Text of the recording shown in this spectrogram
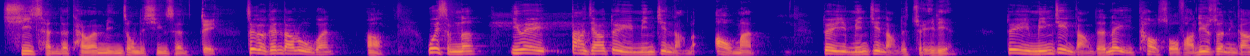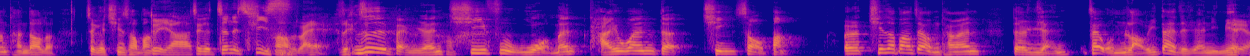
七成的台湾民众的心声。对，这个跟大陆无关啊？为什么呢？因为大家对于民进党的傲慢，对于民进党的嘴脸，对于民进党的那一套手法，例如说你刚刚谈到了这个青少棒，对呀，这个真的气死了。日本人欺负我们台湾的青少棒。而青少棒在我们台湾的人，在我们老一代的人里面，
